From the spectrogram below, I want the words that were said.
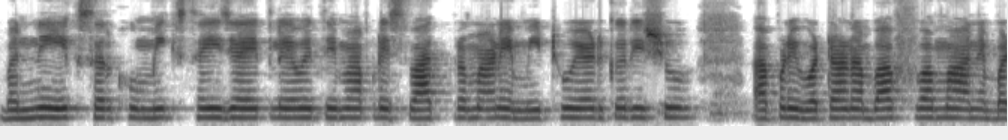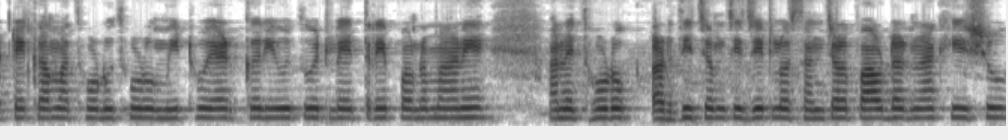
બંને એક સરખું મિક્સ થઈ જાય એટલે હવે તેમાં આપણે સ્વાદ પ્રમાણે મીઠું એડ કરીશું. આપણે વટાણા બાફવામાં અને બટેકામાં થોડું થોડું મીઠું એડ કર્યું હતું એટલે તે પ્રમાણે અને થોડોક અડધી ચમચી જેટલો સંચળ પાવડર નાખીશું.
